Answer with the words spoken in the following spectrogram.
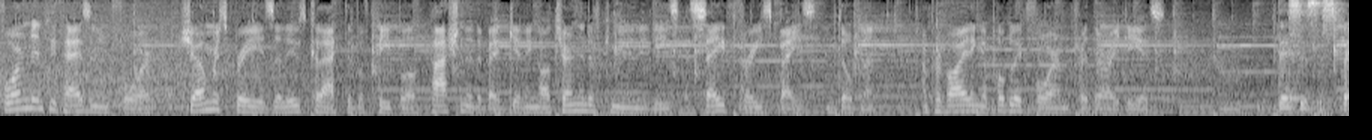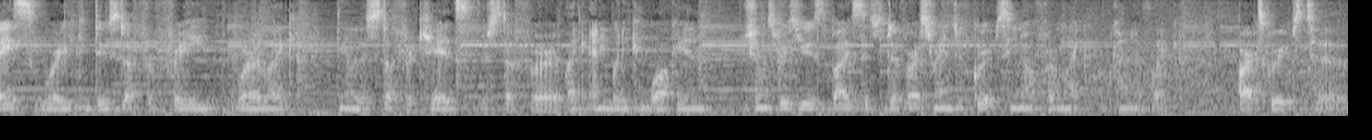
Formed in 2004, Seomra Spraoi is a loose collective of people passionate about giving alternative communities a safe, free space in Dublin and providing a public forum for their ideas. This is a space where you can do stuff for free, where like, you know, there's stuff for kids, there's stuff for like anybody can walk in. Seomra Spraoi is used by such a diverse range of groups, you know, from like kind of like arts groups to,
